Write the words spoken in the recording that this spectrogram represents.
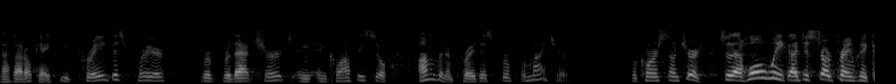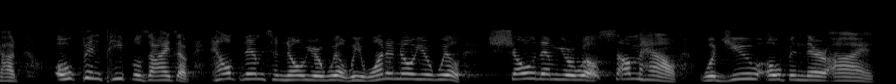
And I thought, okay, he prayed this prayer for, for that church in, in Colossae, so I'm going to pray this for, for my church for Cornerstone Church. So that whole week, I just started praying, okay, God, open people's eyes up. Help them to know your will. We want to know your will. Show them your will. Somehow, would you open their eyes?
